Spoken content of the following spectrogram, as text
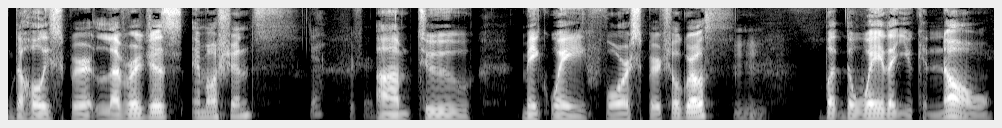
the Holy Spirit leverages emotions for sure. um, to make way for spiritual growth. hmm But the way that you can know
